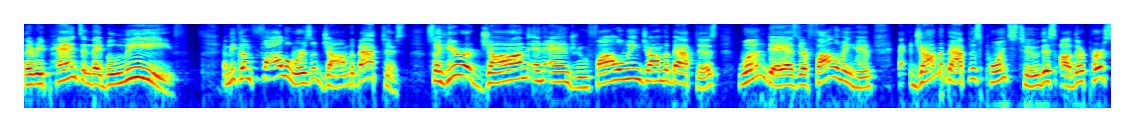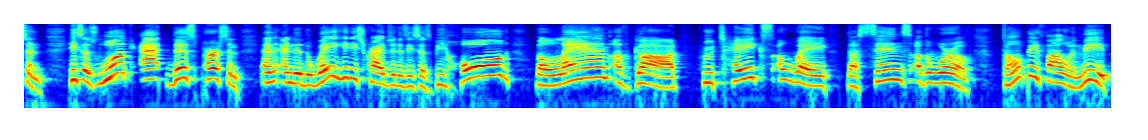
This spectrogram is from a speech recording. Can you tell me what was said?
they repent and they believe and become followers of John the Baptist. So here are John and Andrew following John the Baptist. One day, as they're following him, John the Baptist points to this other person. He says, Look at this person. And, and the way he describes it is he says, Behold the Lamb of God who takes away the sins of the world. Don't be following me.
